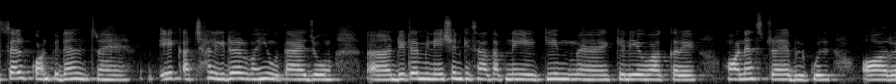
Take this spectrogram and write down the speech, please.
सेल्फ कॉन्फिडेंट रहें। एक अच्छा लीडर वही होता है जो डिटर्मिनेशन के साथ अपनी टीम के लिए वर्क करे हॉनेस्ट रहे बिल्कुल। और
